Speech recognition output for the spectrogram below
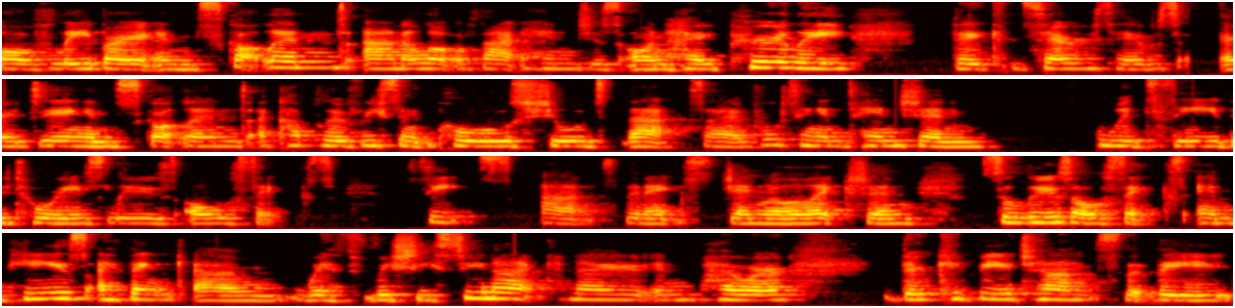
of Labour in Scotland, and a lot of that hinges on how poorly the Conservatives are doing in Scotland. A couple of recent polls showed that uh, voting intention would see the Tories lose all six seats at the next general election, so lose all six MPs. I think um, with Rishi Sunak now in power, there could be a chance that they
